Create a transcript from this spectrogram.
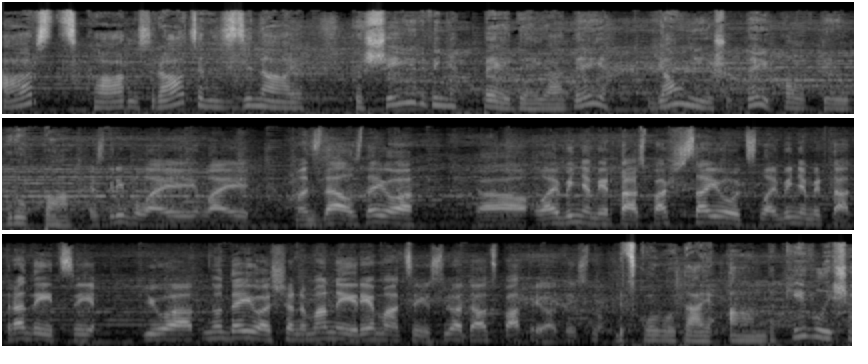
ārsts Kārlis Rācenis zināja, ka šī ir viņa pēdējā dēļa jauniešu deju kolektīvu grupā. Es gribu, lai, lai mans dēls dejo, lai viņam ir tās pašas sajūtas, lai viņam ir tā tradīcija. Jo nu, dejošana manī ir iemācījusi ļoti daudz patriotismu. Bet skolotāja Anna Kivliša,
